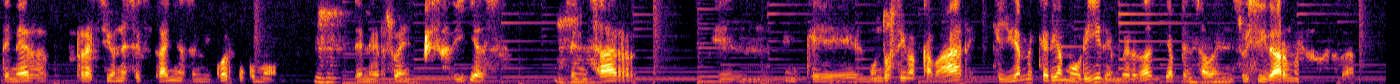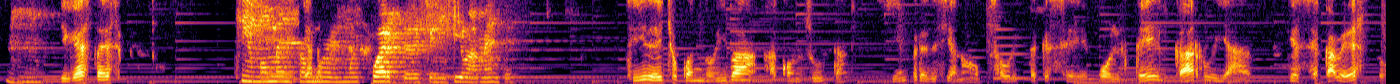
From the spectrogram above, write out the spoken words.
tener reacciones extrañas en mi cuerpo, como tener sueños, pesadillas, pensar en, que el mundo se iba a acabar, y que yo ya me quería morir, en verdad, ya pensaba en suicidarme, verdad. Llegué hasta ese punto. Sí, un momento muy, muy fuerte, definitivamente. Sí, de hecho cuando iba a consulta siempre decía, no, pues ahorita que se voltee el carro y ya que se acabe esto.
